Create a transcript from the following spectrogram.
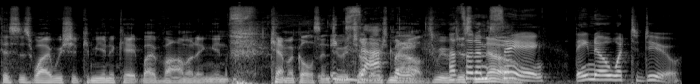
This is why we should communicate by vomiting in chemicals into each other's mouths. We That's just what I'm know. saying. They know what to do.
